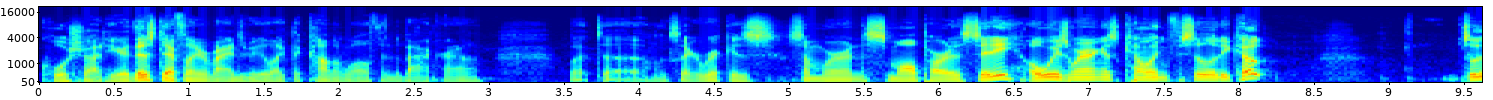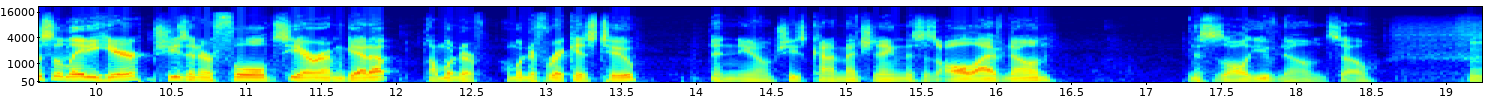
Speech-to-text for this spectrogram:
Cool shot here. This definitely reminds me of like the Commonwealth in the background. But uh, looks like Rick is somewhere in a small part of the city, always wearing his culling facility coat. So this is a lady here. She's in her full CRM getup. I wonder. If, I wonder if Rick is too. And you know, she's kind of mentioning this is all I've known. This is all you've known. So Hmm.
